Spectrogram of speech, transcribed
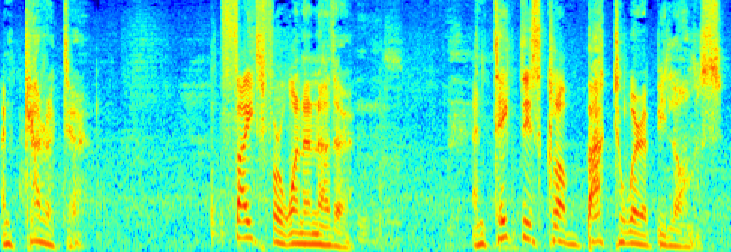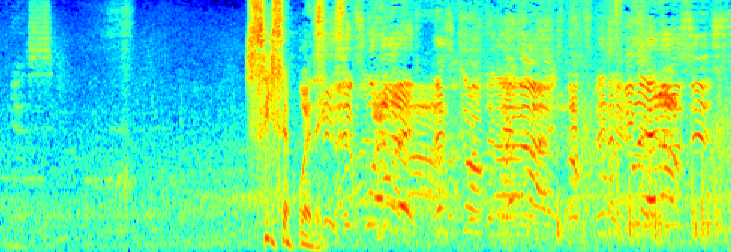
and character. Fight for one another. And take this club back to where it belongs. Yes. Si se puede. Se puede! Let's go, guys! Let's, let's play it up! Come on,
